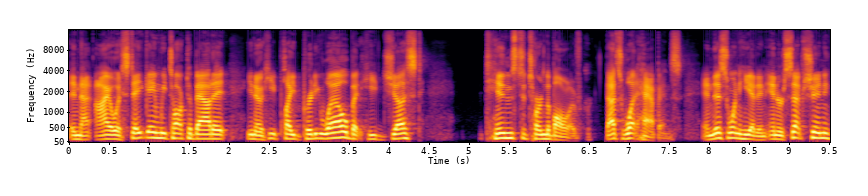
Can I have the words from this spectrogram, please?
In that Iowa State game, we talked about it. You know, he played pretty well, but he just tends to turn the ball over. That's what happens. In this one, he had an interception.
